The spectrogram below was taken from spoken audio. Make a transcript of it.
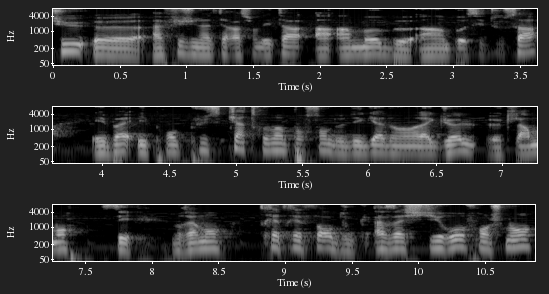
tu euh, affiches une altération d'état à un mob, à un boss et tout ça, et bah il prend plus 80% de dégâts dans la gueule. Euh, clairement, c'est vraiment très très fort. Donc Azashiro, franchement,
